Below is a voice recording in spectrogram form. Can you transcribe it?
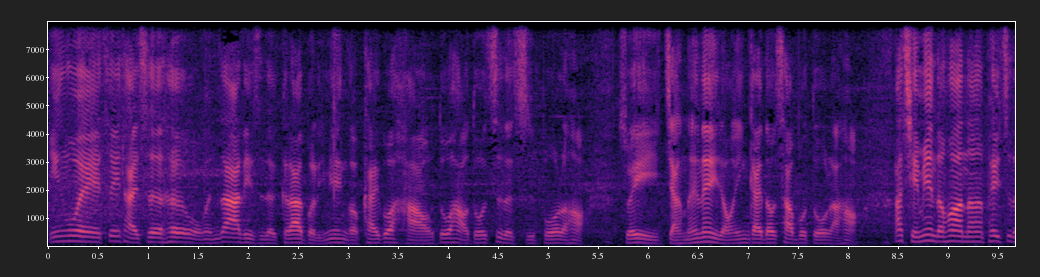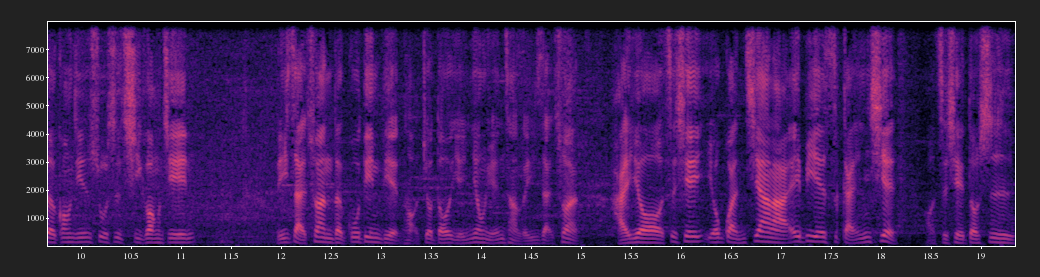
因为这一台车，我们在阿迪斯的 Club 里面有开过好多好多次的直播了哈，所以讲的内容应该都差不多了哈。那前面的话呢，配置的公斤数是七公斤，离载串的固定点哈，就都沿用原厂的离载串，还有这些油管架啦、ABS 感应线啊，这些都是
